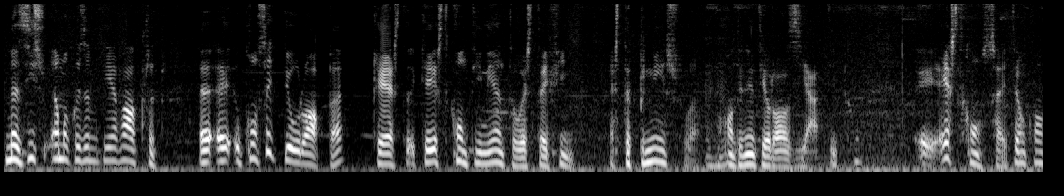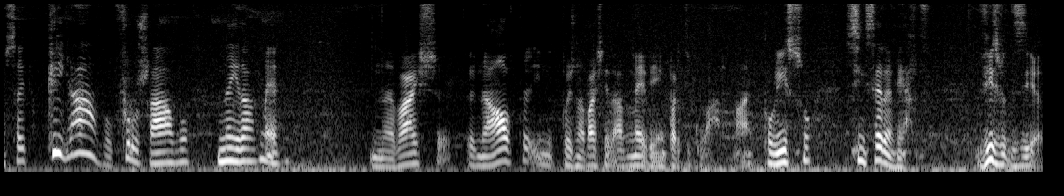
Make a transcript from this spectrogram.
mas isso é uma coisa medieval, portanto, o conceito de Europa que é este, que é este continente, ou este, enfim, esta península, uhum. continente euroasiático, é, este conceito é um conceito criado, forjado na Idade Média, na baixa, na alta e depois na baixa Idade Média em particular. É? Por isso, sinceramente, vir dizer,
